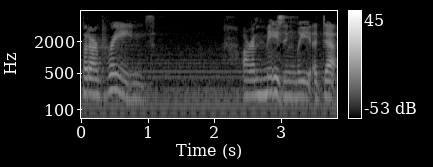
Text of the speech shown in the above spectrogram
But our brains are amazingly adept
